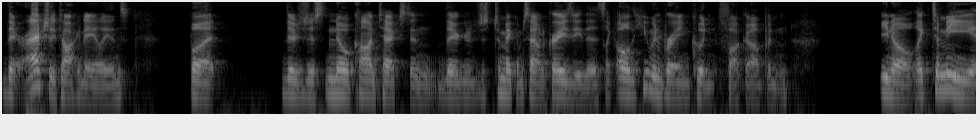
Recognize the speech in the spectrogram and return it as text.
they're actually talking to aliens, but there's just no context and they're just to make them sound crazy that it's like oh the human brain couldn't fuck up and you know like to me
